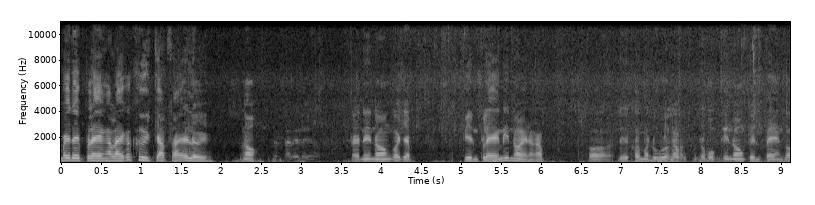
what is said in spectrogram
ไม่ได้แปลงอะไรก็คือจับใส่ได้เลยเนาะแต่นี่น้องก็จะเปลี่ยนแปลงนิดหน่อยนะครับ ก็เดี๋ยวค่อยมาดูแล้วครับ ระบบที่น้องเปลี่ยนแปลงก็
